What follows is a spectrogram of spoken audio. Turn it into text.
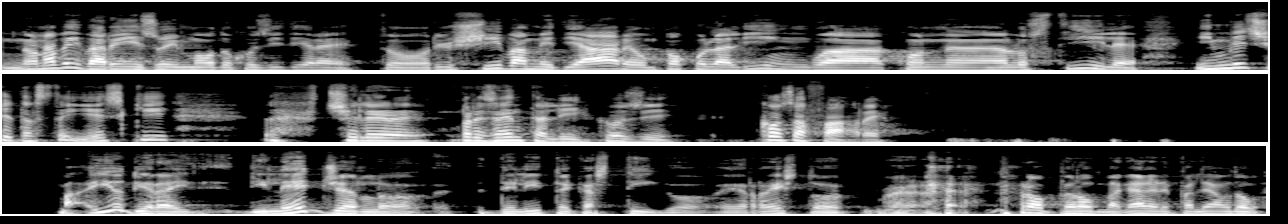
non, aveva reso in modo così diretto, riusciva a mediare un po' con la lingua, con uh, lo stile, invece Dostoevsky uh, ce le presenta lì così. Cosa fare? Ma io direi di leggerlo Delitto e Castigo e il resto, però, però magari ne parliamo dopo.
